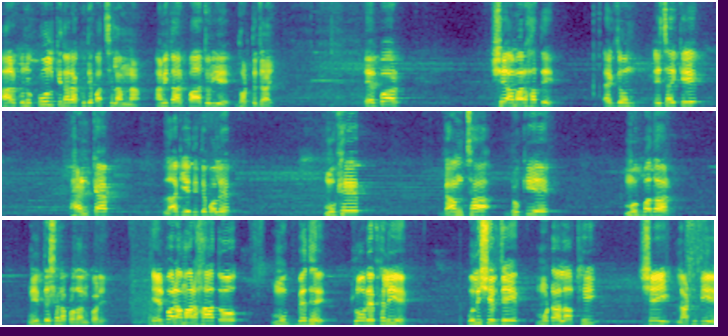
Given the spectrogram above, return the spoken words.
আর কোনো কুল কিনারা খুঁজে পাচ্ছিলাম না। আমি তার পা জড়িয়ে ধরতে যাই। এরপর সে আমার হাতে একজন এসআইকে হ্যান্ড ক্যাপ লাগিয়ে দিতে বলে, মুখে গামছা ঢুকিয়ে মুখ বাঁধার নির্দেশনা প্রদান করে। এরপর আমার হাত ও মুখ বেঁধে ফ্লোরে ফেলিয়ে পুলিশের যে মোটা লাঠি, সেই লাঠি দিয়ে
